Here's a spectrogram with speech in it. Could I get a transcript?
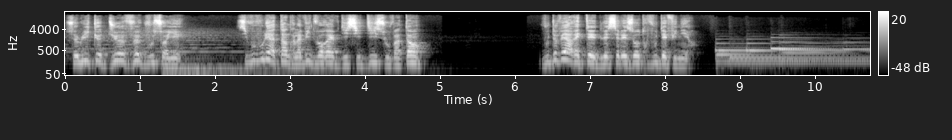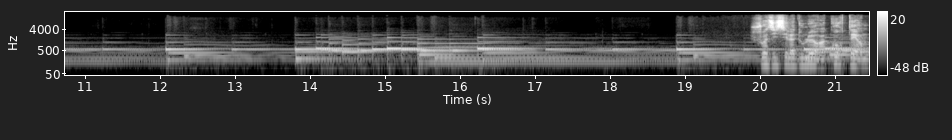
celui que Dieu veut que vous soyez. Si vous voulez atteindre la vie de vos rêves d'ici 10 ou 20 ans, vous devez arrêter de laisser les autres vous définir. Choisissez la douleur à court terme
